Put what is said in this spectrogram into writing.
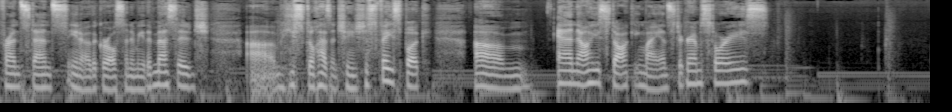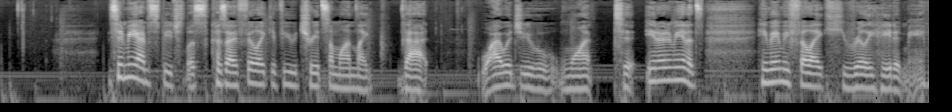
For instance, you know, the girl sending me the message. Um, he still hasn't changed his Facebook. Um, and now he's stalking my Instagram stories. To me, I'm speechless because I feel like if you treat someone like that, why would you want to, you know what I mean? It's, he made me feel like he really hated me.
